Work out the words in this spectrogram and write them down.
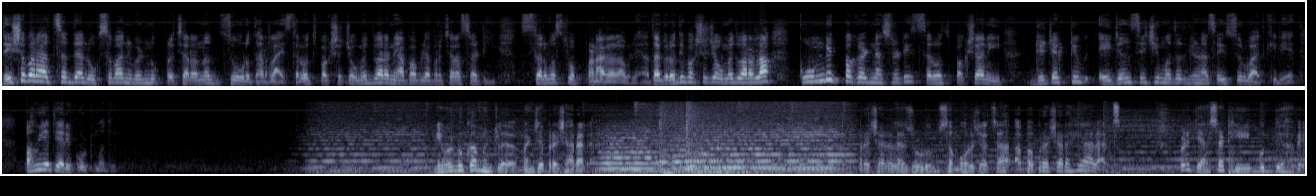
देशभरात सध्या लोकसभा निवडणूक प्रचारानं जोर धरलाय. सर्वच पक्षाच्या उमेदवारांनी आपापल्या प्रचारासाठी सर्वस्व पणाला लावले आता विरोधी पक्षाच्या उमेदवाराला कोंडीत पकडण्यासाठी सर्वच पक्षांनी डिटेक्टिव्ह एजन्सीची मदत घेण्यासही सुरुवात केली आहे. पाहूयात या रिपोर्टमधून. निवडणुका म्हटलं म्हणजे प्रचाराला. प्रचाराला जोडून समोरच्याचा अपप्रचारही आलाच. पण त्यासाठी मुद्दे हवे.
